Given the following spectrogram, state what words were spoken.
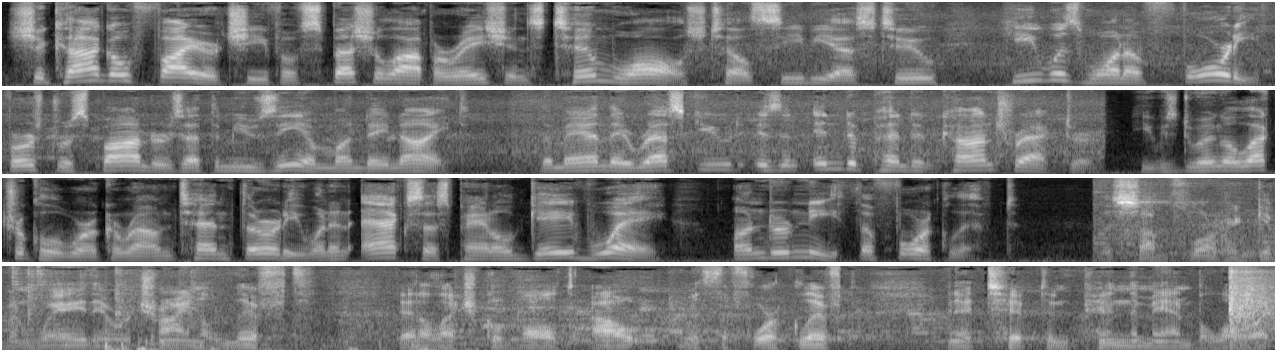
Chicago Fire Chief of Special Operations Tim Walsh tells CBS 2 he was one of 40 first responders at the museum Monday night. The man they rescued is an independent contractor. He was doing electrical work around 10:30 when an access panel gave way underneath the forklift. The subfloor had given way. They were trying to lift that electrical vault out with the forklift, and it tipped and pinned the man below it.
